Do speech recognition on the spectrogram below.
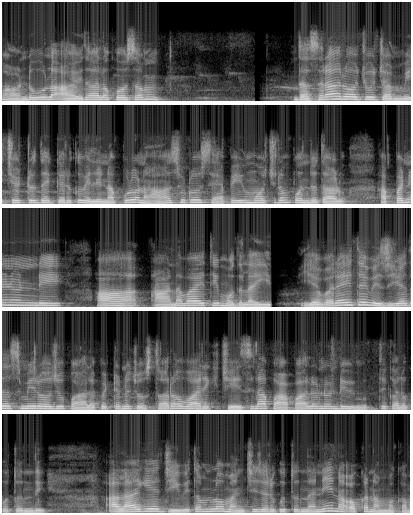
పాండవుల ఆయుధాల కోసం దసరా రోజు జమ్మి చెట్టు దగ్గరకు వెళ్ళినప్పుడు నాసుడు శాప విమోచనం పొందుతాడు. అప్పటి నుండి ఆ ఆనవాయితీ మొదలయ్యింది. ఎవరైతే విజయదశమి రోజు పాలపిట్టను చూస్తారో వారికి చేసిన పాపాల నుండి విముక్తి కలుగుతుంది. అలాగే జీవితంలో మంచి జరుగుతుందని నా ఒక నమ్మకం.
